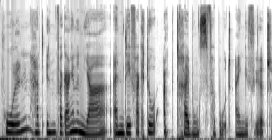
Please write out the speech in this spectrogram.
Polen hat im vergangenen Jahr ein de facto Abtreibungsverbot eingeführt.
